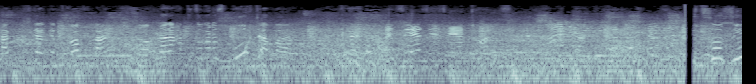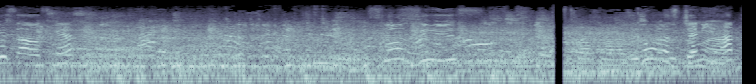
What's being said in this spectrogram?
Hab mich gerade getroffen, lang gesprochen. Dann hat sie sogar das Buch dabei. Sehr, sehr, sehr toll. Sieht so süß aus, gell? So süß. Guck mal, was Jenny hat.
